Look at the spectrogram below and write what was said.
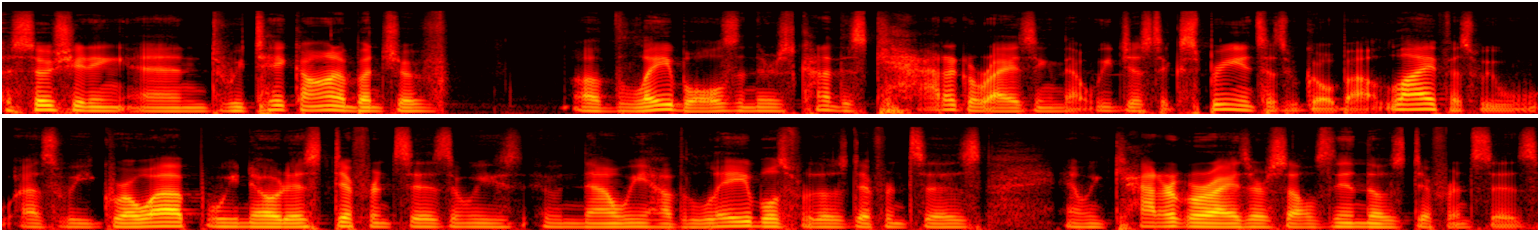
associating and we take on a bunch of of labels and there's kind of this categorizing that we just experience as we go about life as we as we grow up we notice differences and we and now we have labels for those differences and we categorize ourselves in those differences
